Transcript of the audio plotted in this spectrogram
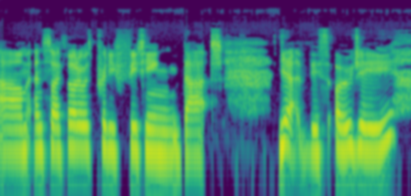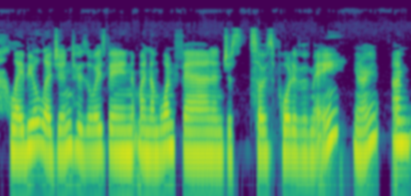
Um, and so I thought it was pretty fitting that yeah, this OG labial legend who's always been my number one fan and just so supportive of me, you know, I'm,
